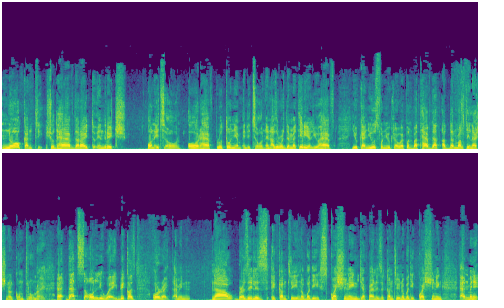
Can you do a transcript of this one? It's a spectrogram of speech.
no country should have the right to enrich on its own or have plutonium in its own. In other words, the material you have, you can use for nuclear weapon, but have that under multinational control. Right. Uh, that's the only way because, all right, I mean, now Brazil is a country nobody is questioning. Japan is a country nobody questioning, and many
